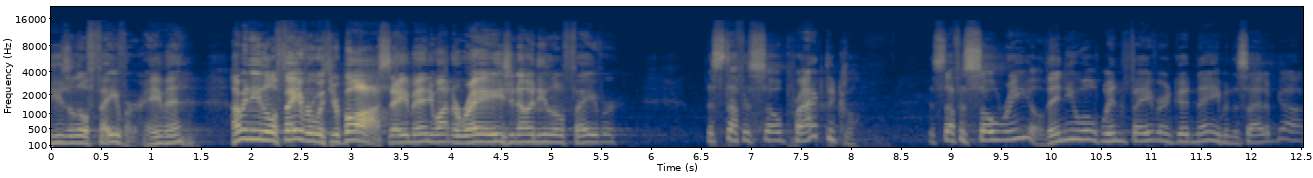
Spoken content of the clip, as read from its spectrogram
use a little favor? Amen. How many need a little favor with your boss? Amen. You want a raise, you know, you need a little favor. This stuff is so practical. This stuff is so real. Then you will win favor and good name in the sight of God.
